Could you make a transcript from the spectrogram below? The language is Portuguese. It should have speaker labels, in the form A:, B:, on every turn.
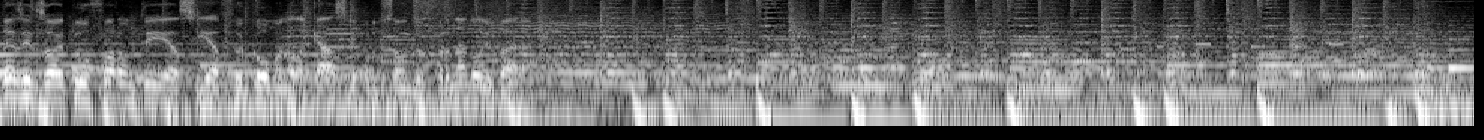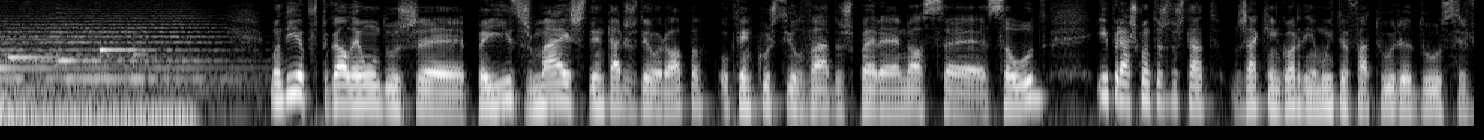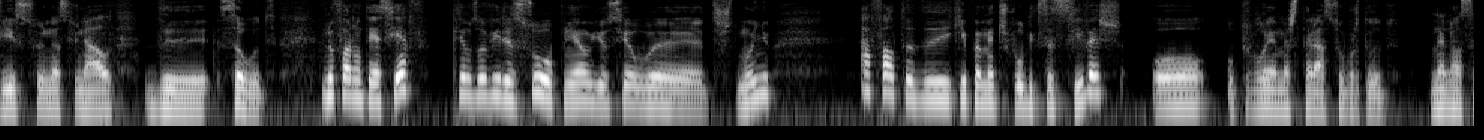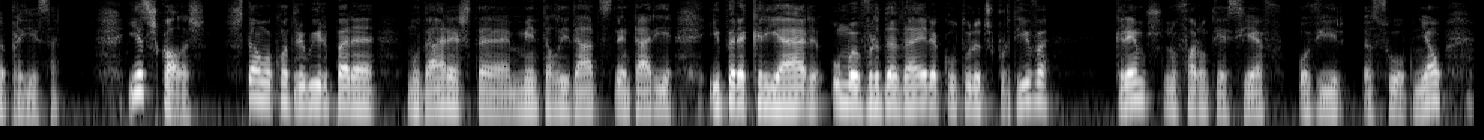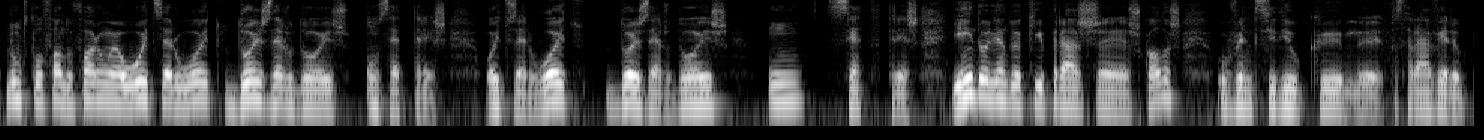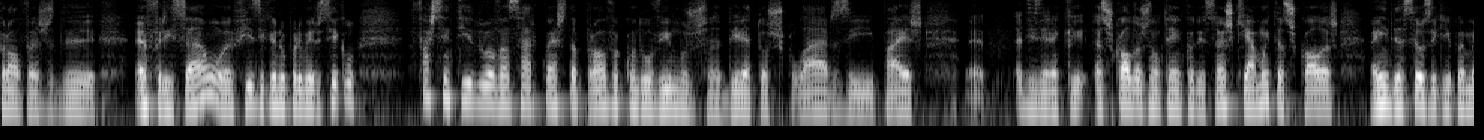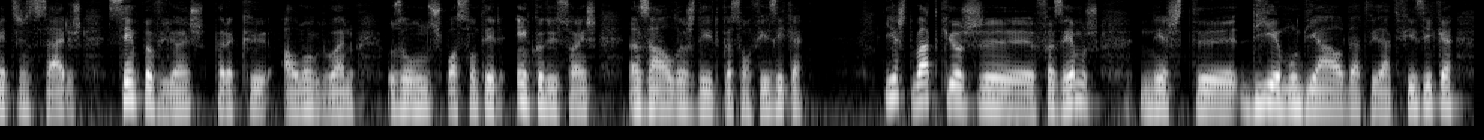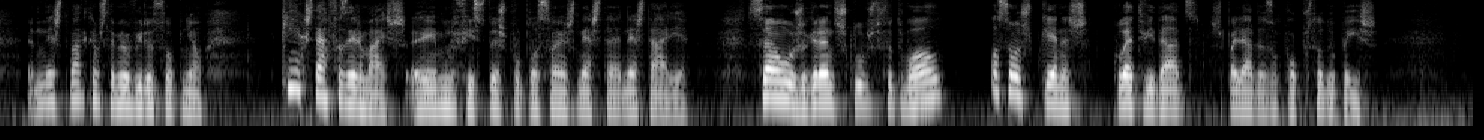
A: 10 e 18, o Fórum TSF com Manuela Cássio, produção de Fernando Oliveira.
B: Bom dia. Portugal é um dos uh, países mais sedentários da Europa, o que tem custos elevados para a nossa saúde e para as contas do Estado, já que engordem muito a fatura do Serviço Nacional de Saúde. No Fórum TSF, queremos ouvir a sua opinião e o seu uh, testemunho. Há falta de equipamentos públicos acessíveis ou o problema estará, sobretudo, na nossa preguiça? E as escolas estão a contribuir para mudar esta mentalidade sedentária e para criar uma verdadeira cultura desportiva? Queremos, no Fórum TSF, ouvir a sua opinião. O número de telefone do Fórum é o 808-202-173. 808-202-173. 173. E ainda olhando aqui para as uh, escolas, o Governo decidiu que uh, passará a haver provas de aferição, a física no primeiro ciclo. Faz sentido avançar com esta prova quando ouvimos uh, diretores escolares e pais a dizerem que as escolas não têm condições, que há muitas escolas ainda seus equipamentos necessários, sem pavilhões, para que ao longo do ano os alunos possam ter em condições as aulas de educação física? E este debate que hoje eh, fazemos, neste Dia Mundial da Atividade Física, neste debate queremos também ouvir a sua opinião. Quem é que está a fazer mais em benefício das populações nesta, nesta área? São os grandes clubes de futebol ou são as pequenas coletividades espalhadas um pouco por todo o país?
